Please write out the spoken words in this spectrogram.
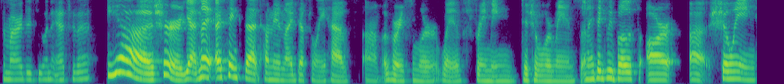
Tamara, did you want to add to that? Yeah, sure. Yeah, and I, I think that Tonia and I definitely have um, a very similar way of framing digital remains, and I think we both are uh, showing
